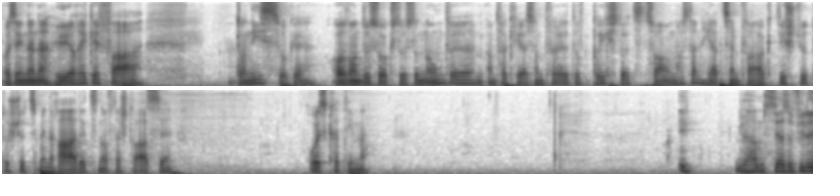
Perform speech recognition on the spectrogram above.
also in eine höhere Gefahr, dann ist es so. Gell. Aber wenn du sagst, du hast einen Unfall, einen Verkehrsunfall, du brichst jetzt zusammen, hast einen Herzinfarkt, du stürzt mit dem Rad jetzt auf der Straße, alles kein Thema. wir haben sehr, sehr viele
